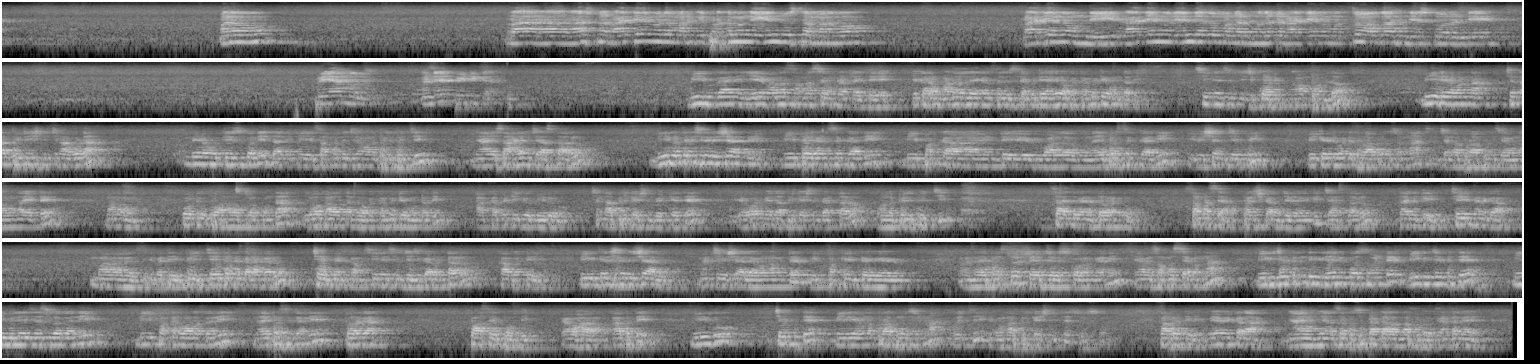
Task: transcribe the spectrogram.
మనం రా రా- రాష్ట్ర రాజ్యాంగంలో మనకి ప్రథమంగా ఏం చూస్తాం మనము? రాజ్యాంగం ఉంది. రాజ్యాంగంలో ఏం చదవమన్నారు? మొదట రాజ్యాంగం మొత్తం అవగాహన చేసుకోవాలంటే ప్రియాంబుల్ అంటే పీఠిక. మీకు కానీ ఏమైనా సమస్య ఉన్నట్లయితే ఇక్కడ మండల లీగల్ సర్వీస్ కమిటీ అని ఒక కమిటీ ఉంటుంది. సీనియర్ సిటిజన్ కోర్టు కాంపౌండ్లో మీరేమన్నా చిన్న పిటిషన్ ఇచ్చినా కూడా మేము తీసుకొని దానికి సంబంధించిన వాళ్ళని పిలిపించి న్యాయ సహాయం చేస్తారు. మీకు తెలిసిన విషయాన్ని మీ పేరెంట్స్కి కానీ మీ పక్క ఇంటి వాళ్ళ నైబర్స్కి కానీ ఈ విషయం చెప్పి మీకు ఎటువంటి ప్రాబ్లమ్స్ ఉన్నా చిన్న చిన్న ప్రాబ్లమ్స్ ఏమైనా ఉన్నాయంటే మనం కోర్టుకు పోనవసరకుండా లోకాలతంగా ఒక కమిటీ ఉంటుంది. ఆ కమిటీకి మీరు చిన్న అప్లికేషన్ పెట్టయితే ఎవరి మీద అప్లికేషన్ పెడతారో వాళ్ళని పిలిపించి సాధ్యమైనంత వరకు సమస్య పరిష్కారం చేయడానికి చేస్తారు. దానికి చైర్మన్గా మా శ్రీమతి పి. చైతన్య కళ గారు చైర్మన్ కమ్ సీనియర్ జడ్జి గారు ఉంటారు. కాబట్టి మీకు తెలిసిన విషయాలు మంచి విషయాలు ఏమైనా ఉంటే మీ పక్కింటి నైబర్స్తో షేర్ చేసుకోవడం కానీ ఏమైనా సమస్య ఉన్నా మీకు చెప్పింది దేనికోసం అంటే మీకు చెబితే మీ విలేజెస్లో కానీ మీ పక్కన వాళ్ళతోని కానీ నైబర్స్ కానీ త్వరగా పాస్ అయిపోద్ది వ్యవహారం. కాబట్టి మీకు చెప్తే మీరు ఏమైనా ప్రాబ్లమ్స్ ఉన్నా వచ్చి ఏమైనా అప్లికేషన్ ఇస్తే చూసుకోండి. కాబట్టి మేము ఇక్కడ న్యాయ విజ్ఞాన సమస్య పెట్టాలన్నప్పుడు వెంటనే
